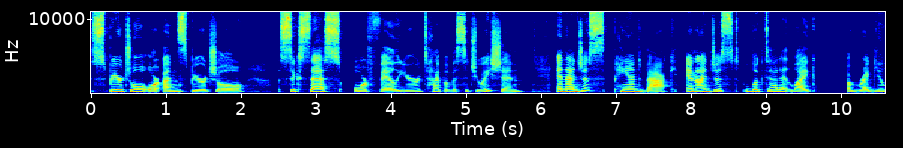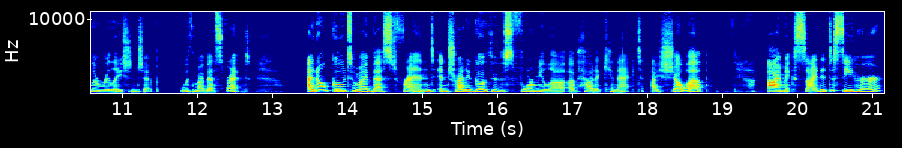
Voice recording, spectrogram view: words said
spiritual or unspiritual, success or failure type of a situation. And I just panned back and I just looked at it like a regular relationship with my best friend. I don't go to my best friend and try to go through this formula of how to connect. I show up, I'm excited to see her,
